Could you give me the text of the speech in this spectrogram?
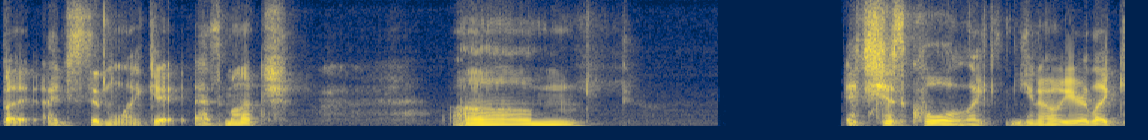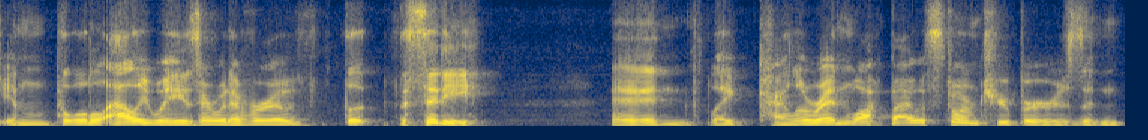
but I just didn't like it as much. Um, it's just cool. Like, you know, you're like in the little alleyways or whatever of the, the city. And like Kylo Ren walked by with stormtroopers and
